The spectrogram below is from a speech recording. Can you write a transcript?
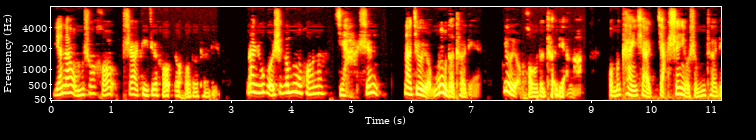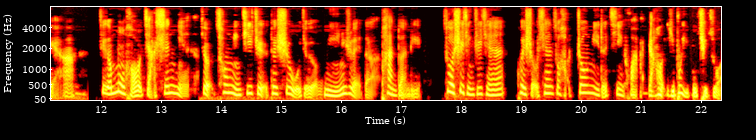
原来我们说猴，十二地支猴有猴的特点，那如果是个木猴呢，甲申，那就有木的特点，又有猴的特点了。我们看一下甲申有什么特点啊？这个木猴甲申年就是聪明机智，对事物就有敏锐的判断力。做事情之前会首先做好周密的计划，然后一步一步去做。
